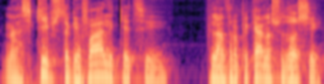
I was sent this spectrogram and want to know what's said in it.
να σκύψει το κεφάλι και έτσι φιλανθρωπικά να σου δώσει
